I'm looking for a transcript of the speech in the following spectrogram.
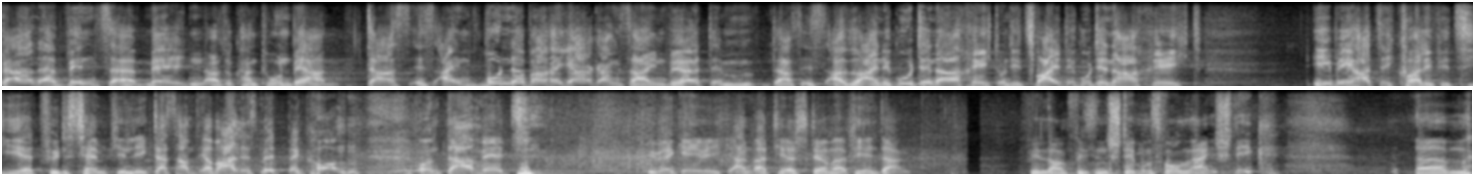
Berner Winzer melden, also Kanton Bern, dass es ein wunderbarer Jahrgang sein wird. Das ist also eine gute Nachricht. Und die zweite gute Nachricht, IB hat sich qualifiziert für das Champion League. Das haben Sie aber alles mitbekommen. Und damit übergebe ich an Matthias Stürmer. Vielen Dank. Vielen Dank für diesen stimmungsvollen Einstieg. Ähm,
